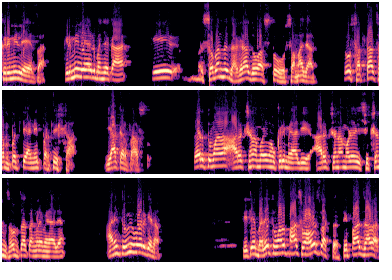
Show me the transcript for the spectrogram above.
क्रिमी लेअरचा क्रिमी लेअर म्हणजे काय? की संबंध झगडा जो असतो समाजात तो सत्ता संपत्ती आणि प्रतिष्ठा याकरता असतो. तर तुम्हाला आरक्षणामुळे नोकरी मिळाली आरक्षणामुळे शिक्षण संस्था चांगल्या मिळाल्या आणि तुम्ही वर गेला तिथे भले तुम्हाला पास व्हावंच लागतं ते पास झालात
